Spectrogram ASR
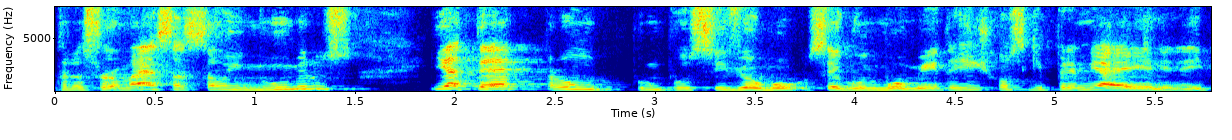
transformar essa ação em números e até para um, um, possível segundo momento a gente conseguir premiar ele. Né?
